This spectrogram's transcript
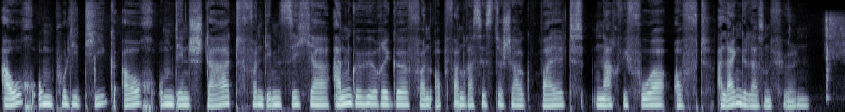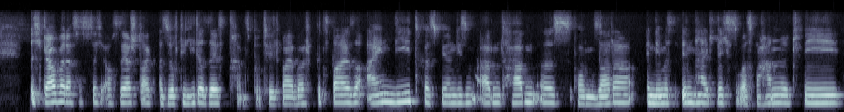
auch um Politik, auch um den Staat, von dem sich ja Angehörige von Opfern rassistischer Gewalt nach wie vor oft alleingelassen fühlen? Ich glaube, dass es sich auch sehr stark also auf die Lieder selbst transportiert, weil beispielsweise ein Lied, was wir an diesem Abend haben, ist von Sada, in dem es inhaltlich sowas verhandelt wie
